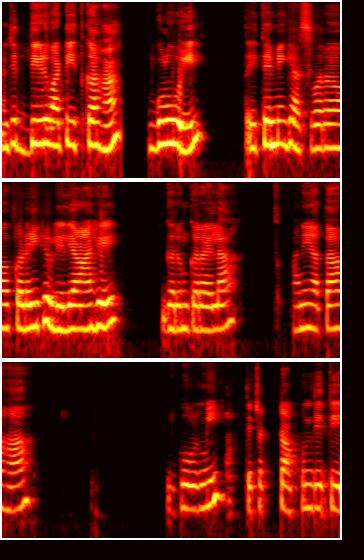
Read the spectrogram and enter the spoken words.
म्हणजे दीड वाटी इतका हा गुळ होईल. तर इथे मी गॅसवर कढई ठेवलेली आहे गरम करायला. आणि आता हा गुळ मी त्याच्यात टाकून देते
